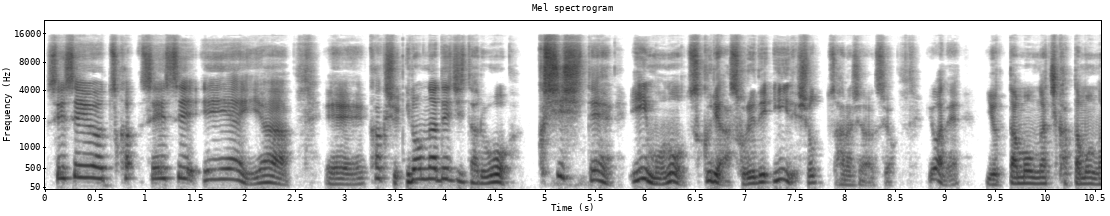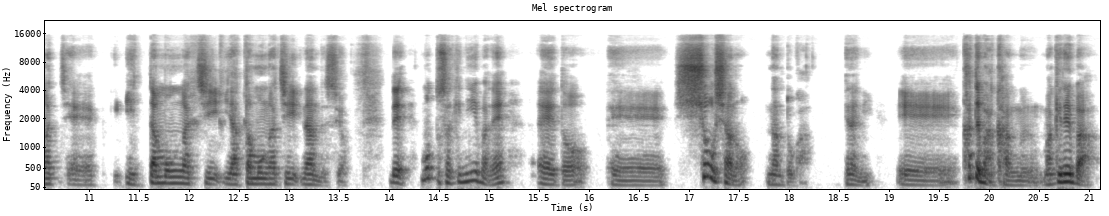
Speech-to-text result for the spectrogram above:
生成 AI を使、生成 AI や、えー、各種いろんなデジタルを駆使していいものを作りゃそれでいいでしょって話なんですよ。要はね、言ったもん勝ち、買ったもん勝ち、えー、言ったもん勝ち、やったもん勝ちなんですよ。で、もっと先に言えばね、えっ、ー、と、えー、勝者のなんとか、え、何？えー、勝てば官軍、負ければ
